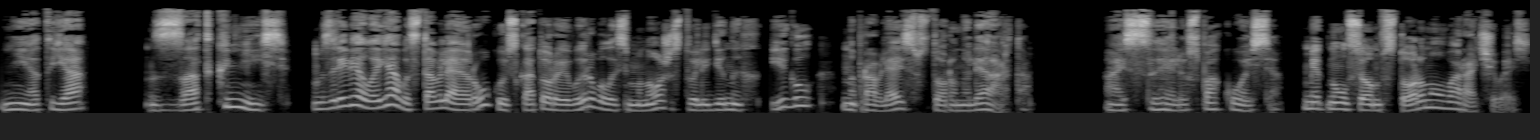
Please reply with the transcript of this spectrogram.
Нет, я... Заткнись. Взревела я, выставляя руку, из которой вырвалось множество ледяных игл, направляясь в сторону Леарта. «Айсель, успокойся», — метнулся он в сторону, уворачиваясь.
